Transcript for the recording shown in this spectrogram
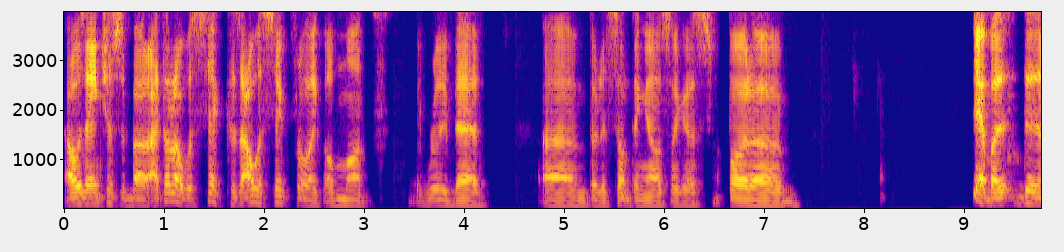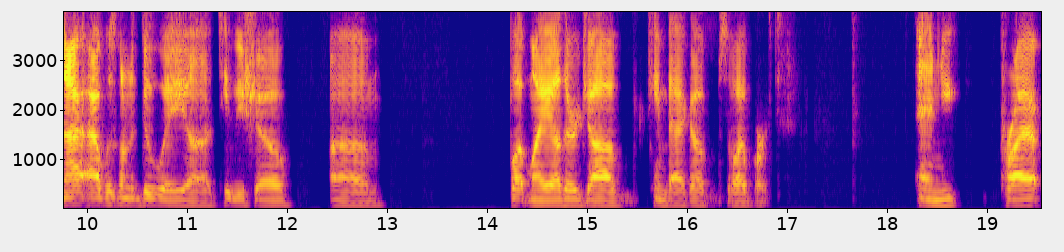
I was anxious about. It. I thought I was sick because I was sick for like a month, like really bad. Um, but it's something else, I guess. But um, yeah, but then I, I was going to do a uh, TV show, um, but my other job came back up, so I worked. And you prior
